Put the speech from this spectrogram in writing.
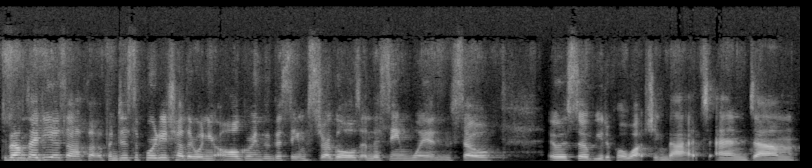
to bounce mm-hmm. ideas off of and to support each other when you're all going through the same struggles and the same wins. So it was so beautiful watching that. And um,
